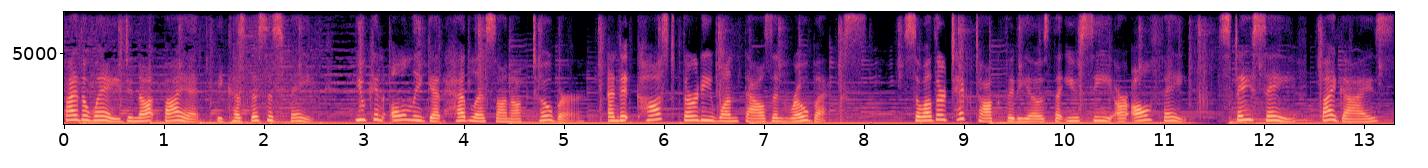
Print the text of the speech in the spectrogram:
By the way do not buy it because this is fake. You can only get headless on October, and it cost 31,000 Robux. So other TikTok videos that you see are all fake. Stay safe, bye guys.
